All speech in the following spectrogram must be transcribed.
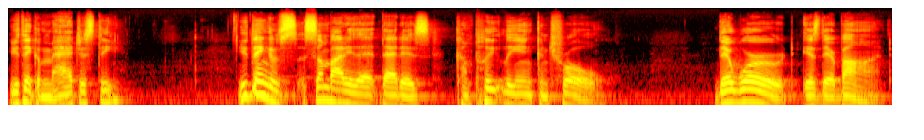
you think of majesty, you think of somebody that, that is completely in control. Their word is their bond.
